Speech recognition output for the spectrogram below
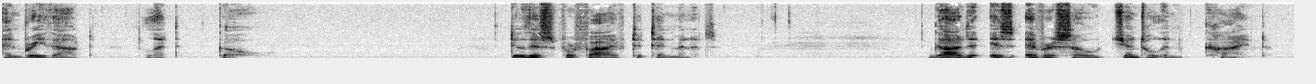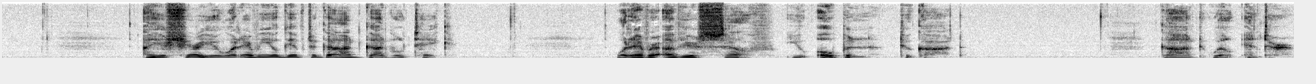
and breathe out, let go. Do this for five to ten minutes. God is ever so gentle and kind. I assure you, whatever you give to God, God will take. Whatever of yourself you open to God, God will enter.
